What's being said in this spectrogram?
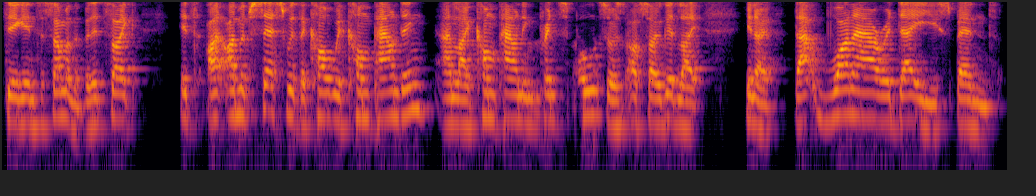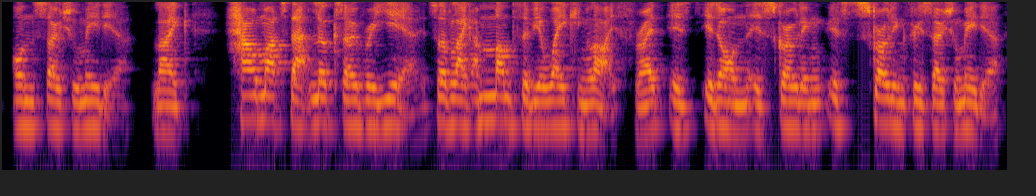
dig into some of them. But it's like it's I, am obsessed with the with compounding and like compounding principles are, are so good. Like you know that one hour a day you spend on social media, like how much that looks over a year. It's sort of like a month of your waking life, right? Is is on is scrolling is scrolling through social media.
